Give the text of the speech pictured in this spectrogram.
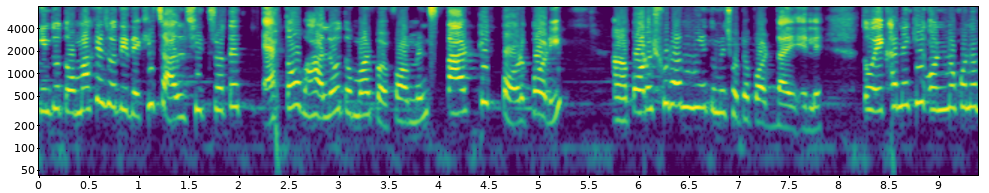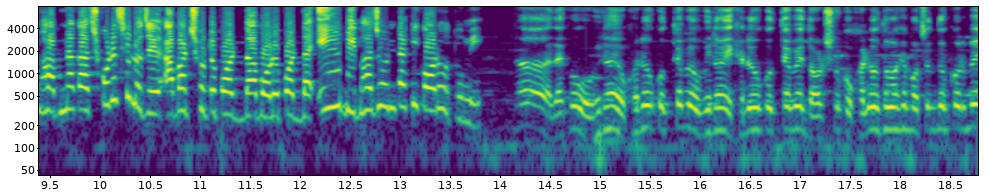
কিন্তু তোমাকে যদি দেখি চালচিত্রতে এত ভালো তোমার পারফরমেন্স তার ঠিক পরপরই পরশুরাম নিয়ে তুমি ছোট পর্দায় এলে। তো এখানে কি অন্য কোনো ভাবনা কাজ করেছিল যে আবার ছোট পর্দা, বড় পর্দা, এই বিভাজনটা কি করো তুমি? না, দেখো, অভিনয় ওখানেও করতে হবে, অভিনয় এখানেও করতে হবে, দর্শক ওখানেও তোমাকে পছন্দ করবে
